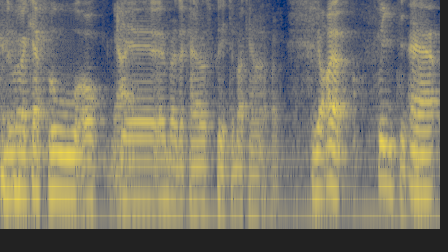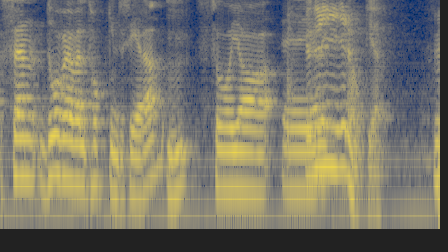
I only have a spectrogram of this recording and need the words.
Det var Cafu och Ja. eh, Roberto Carlos på ytterbacken i alla fall. Ja. Ja, ja. Skit i det. Eh, sen, då var jag väldigt hockeyintresserad. Så jag... Eh, Ja, du lirar hockey, ja. Det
